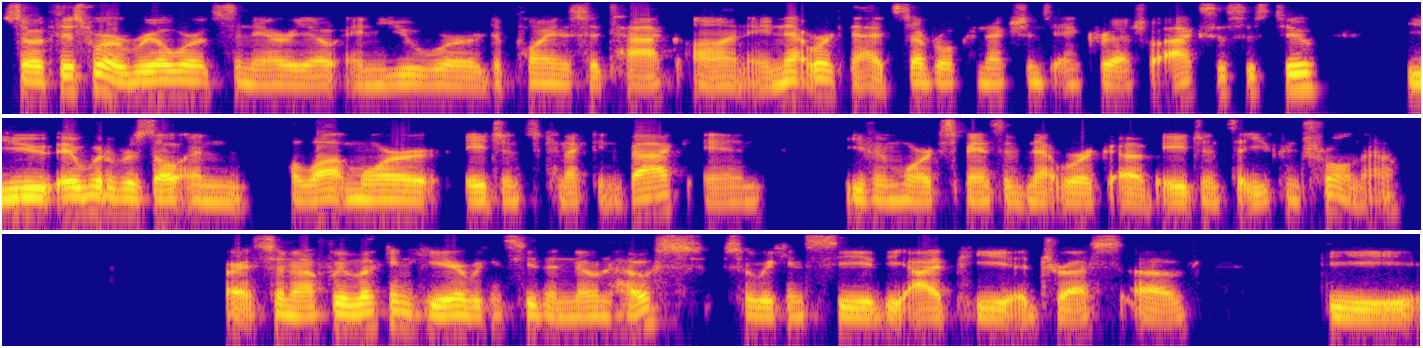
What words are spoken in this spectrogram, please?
So if this were a real world scenario and you were deploying this attack on a network that had several connections and credential accesses to, you it would result in a lot more agents connecting back and even more expansive network of agents that you control now. All right, so now if we look in here, we can see the known hosts. So we can see the IP address of the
